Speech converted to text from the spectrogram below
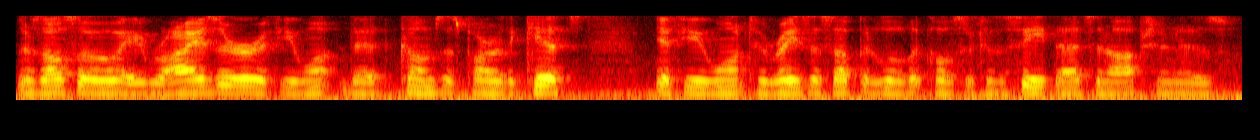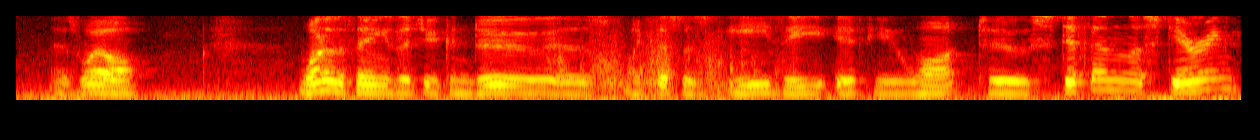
There's also a riser if you want that comes as part of the kits. If you want to raise this up a little bit closer to the seat, that's an option as as well. One of the things that you can do is, like this is easy if you want to stiffen the steering,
